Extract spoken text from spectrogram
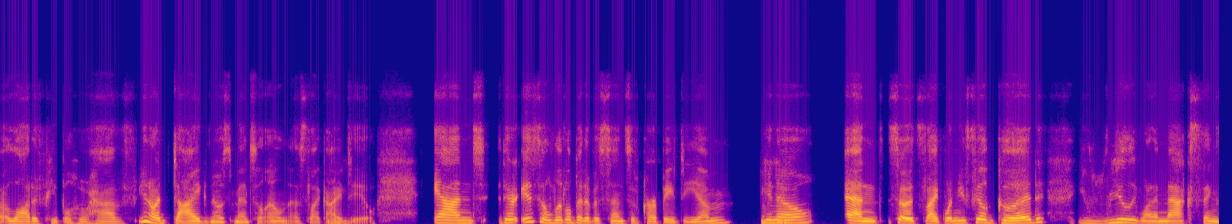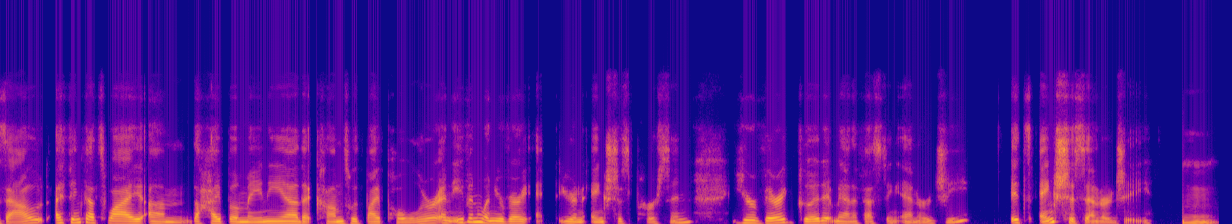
a lot of people who have, you know, a diagnosed mental illness like I Mm, do. And there is a little bit of a sense of carpe diem, you mhm, know? And so it's like when you feel good, you really wanna max things out. I think that's why, um, the hypomania that comes with bipolar and even when you're very you're an anxious person, you're very good at manifesting energy. It's anxious energy, mm,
